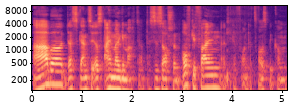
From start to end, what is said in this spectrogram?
aber das Ganze erst einmal gemacht hat. Das ist auch schon aufgefallen, also der Freund hat es rausbekommen.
